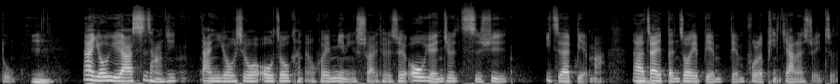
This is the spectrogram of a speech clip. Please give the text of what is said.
度。嗯，那由于啊市场去担忧说欧洲可能会面临衰退，所以欧元就持续一直在贬嘛。那在本周也贬贬破了平价的水准。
